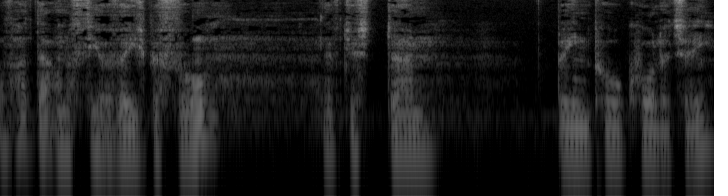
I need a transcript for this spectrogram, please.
I've had that on a few of these before. They've just um, been poor quality.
